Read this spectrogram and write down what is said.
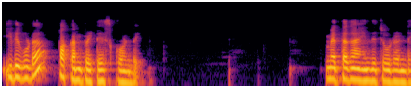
ఇది కూడా పక్కన పెట్టేసుకోండి. మెత్తగా అయింది చూడండి.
